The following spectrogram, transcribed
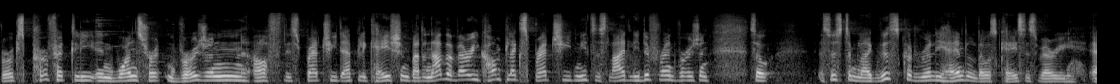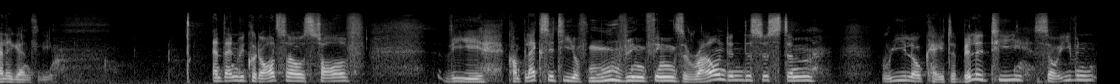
works perfectly in one certain version of the spreadsheet application, but another very complex spreadsheet needs a slightly different version. So a system like this could really handle those cases very elegantly. And then we could also solve the complexity of moving things around in the system, relocatability. So even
